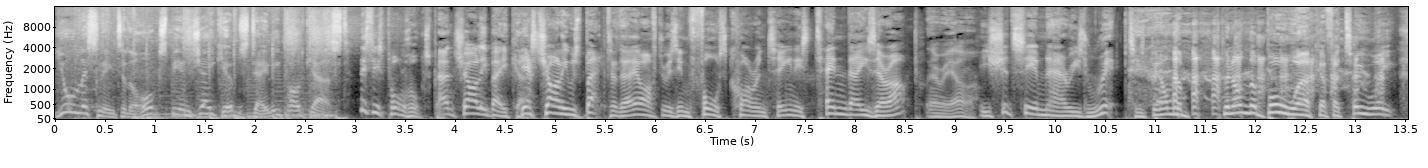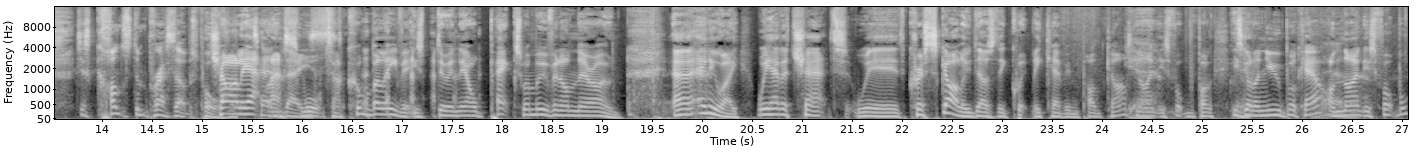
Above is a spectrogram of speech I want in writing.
You're listening to the Hawksbee and Jacobs Daily Podcast. This is Paul Hawksbee. And Charlie Baker. Yes, Charlie was back today after his enforced quarantine. His ten days are up. There we are. You should see him now. He's ripped. He's been on the been on the ball worker for two weeks. Just constant press ups, Paul. Charlie for 10 Atlas days. walked. I couldn't believe it. He's doing the old pecs. We're moving on their own. Uh, anyway, we had a chat with Chris Scull, who does the Quickly Kevin podcast, Yeah. 90s football podcast. He's got a new book out on 90s football.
